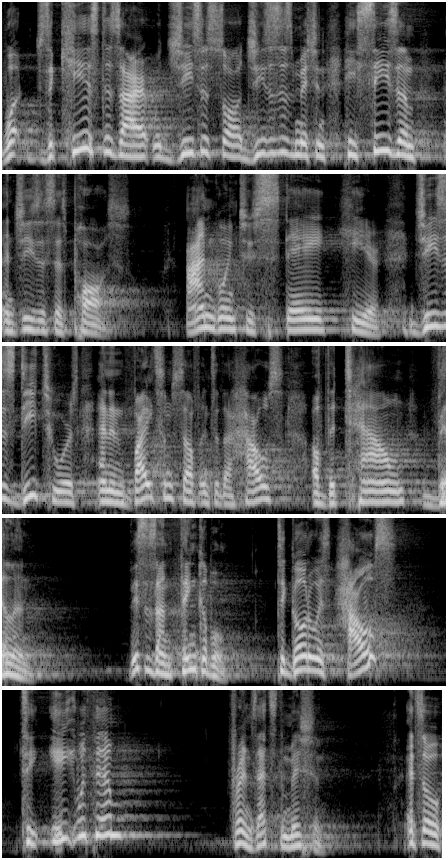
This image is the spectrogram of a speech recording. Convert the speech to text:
what Zacchaeus desired, what Jesus saw, Jesus' mission. He sees him, and Jesus says, Pause. I'm going to stay here. Jesus detours and invites himself into the house of the town villain. This is unthinkable to go to his house, to eat with him. Friends, that's the mission. And so,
